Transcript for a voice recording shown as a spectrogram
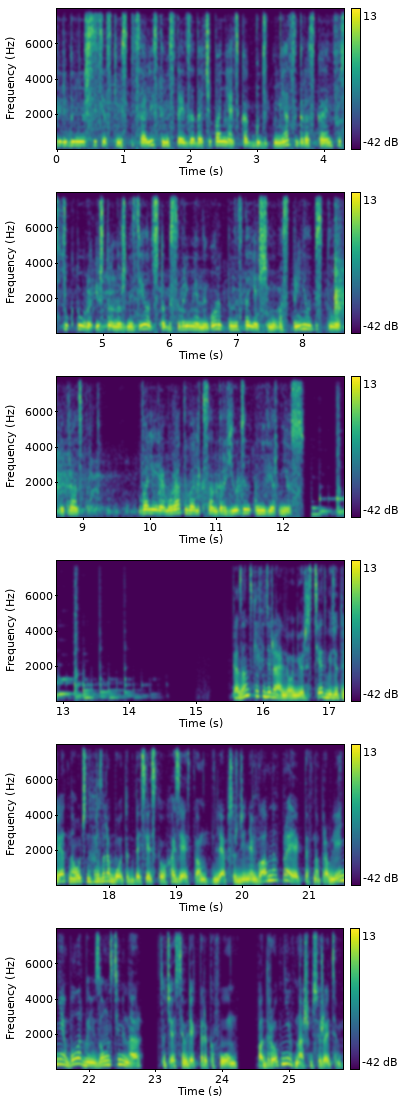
Перед университетскими специалистами стоит задача понять, как будет меняться городская инфраструктура и что нужно сделать, чтобы современный город по-настоящему воспринял беспилотный транспорт. Валерия Муратова, Александр Юдин, Univer News. Казанский федеральный университет ведет ряд научных разработок для сельского хозяйства. Для обсуждения главных проектов направления был организован семинар с участием ректора КФУ. Подробнее в нашем сюжете.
